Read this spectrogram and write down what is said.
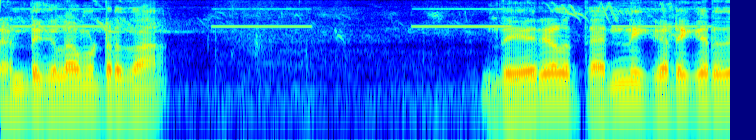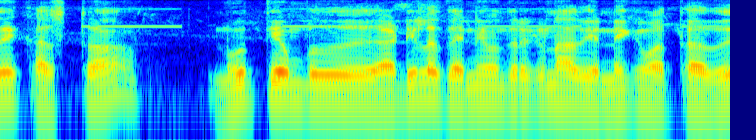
ரெண்டு கிலோமீட்டர் தான். இந்த ஏரியாவில் தண்ணி கிடைக்கிறதே கஷ்டம். நூற்றி ஐம்பது அடியில் தண்ணி வந்திருக்குன்னா அது என்றைக்கும் வத்தாது.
